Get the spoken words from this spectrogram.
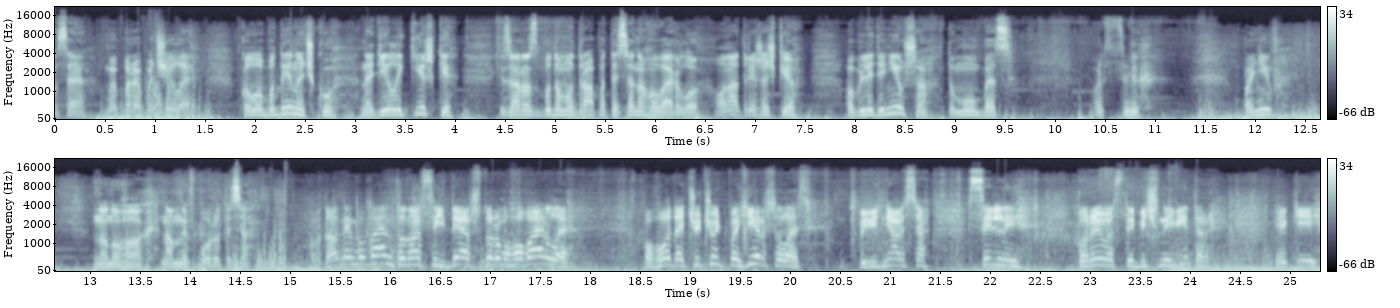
Ну все, ми перепочили коло будиночку, наділи кішки і зараз будемо драпатися на говерло. Вона трішечки облідянівша, тому без ось цих панів на ногах нам не впоратися. В даний момент у нас йде шторм Говерли. Погода чуть-чуть погіршилась. Піднявся сильний поривистий бічний вітер, який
